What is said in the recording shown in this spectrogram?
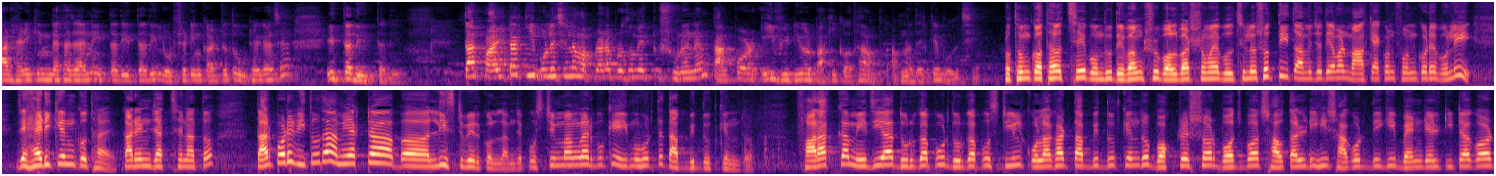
আর হ্যারিকিন দেখা যায় না, ইত্যাদি ইত্যাদি লোডশেডিং কার্য তো উঠে গেছে, ইত্যাদি ইত্যাদি। তার পাল্টা কি বলেছিলাম আপনারা প্রথমে একটু শুনে নেন, তারপর এই ভিডিওর বাকি কথা আপনাদেরকে বলছি। প্রথম কথা হচ্ছে, বন্ধু দেবাংশু বলবার সময় বলছিল, সত্যি তো আমি যদি আমার মাকে এখন ফোন করে বলি যে হ্যারিকেন কোথায়? কারেন্ট যাচ্ছে না তো? তারপরে রিতোদা, আমি একটা লিস্ট বের করলাম যে, পশ্চিমবাংলার বুকে এই মুহূর্তে তাপবিদ্যুৎ কেন্দ্র। ফারাক্কা, মেজিয়া, দুর্গাপুর দুর্গাপুর স্টিল, কোলাঘাট তাপবিদ্যুৎ কেন্দ্র, বক্রেশ্বর, বজবজ, সাঁওতালডিহি, সাগরদিঘি, ব্যান্ডেল, টিটাগড়,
